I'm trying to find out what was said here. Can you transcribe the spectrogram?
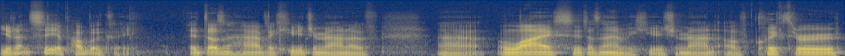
you don't see it publicly. It doesn't have a huge amount of uh, likes, it doesn't have a huge amount of click through,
